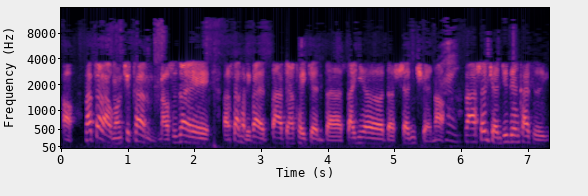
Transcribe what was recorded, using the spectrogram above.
好，那再来我们去看老师在呃上个礼拜大家推荐的三一二二的深全啊，那深全今天开始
